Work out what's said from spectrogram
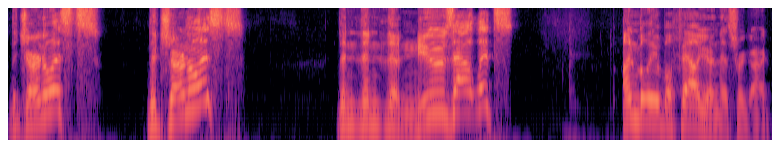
The journalists, the journalists, the, the, the news outlets, unbelievable failure in this regard.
